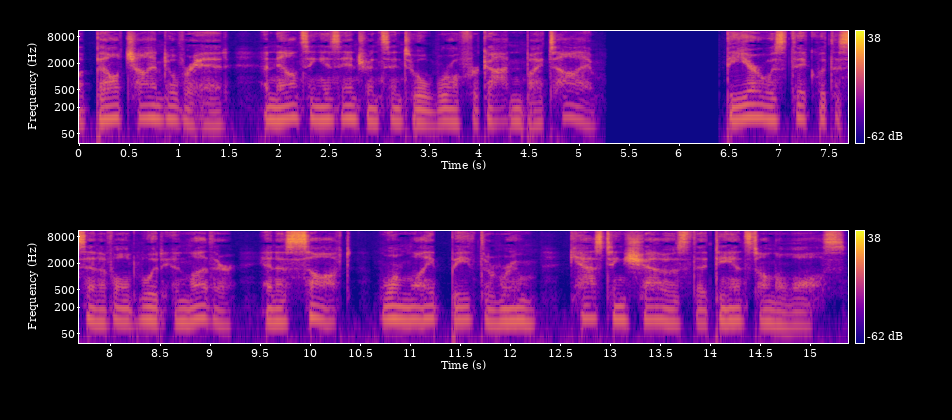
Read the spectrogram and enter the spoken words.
a bell chimed overhead, announcing his entrance into a world forgotten by time. The air was thick with the scent of old wood and leather, and a soft, warm light bathed the room, casting shadows that danced on the walls.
